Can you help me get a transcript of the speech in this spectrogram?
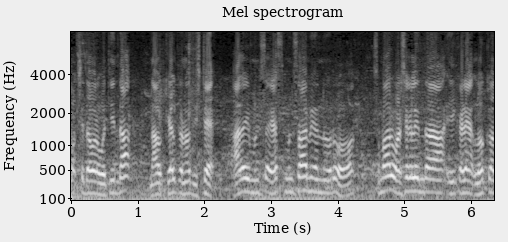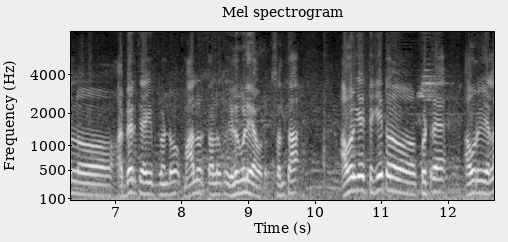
ಪಕ್ಷದವರ ವತಿಯಿಂದ ನಾವು ಕೇಳ್ಕೊಳೋದು ಇಷ್ಟೇ. ಆದರೆ ಈ ಮುನ್ಸ, ಎಸ್ ಮುನ್ಸ್ವಾಮಿ ಅನ್ನೋರು ಸುಮಾರು ವರ್ಷಗಳಿಂದ ಈ ಕಡೆ ಲೋಕಲ್ ಅಭ್ಯರ್ಥಿಯಾಗಿದ್ಕೊಂಡು ಮಾಲೂರು ತಾಲೂಕು ಇಳುವಳಿ ಅವರು, ಸ್ವಂತ. ಅವ್ರಿಗೆ ಟಿಕೆಟು ಕೊಟ್ಟರೆ ಅವರು ಎಲ್ಲ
